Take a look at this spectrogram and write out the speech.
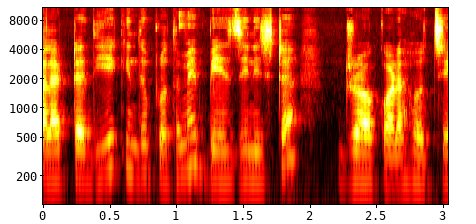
কালারটা দিয়ে কিন্তু প্রথমে বেস জিনিসটা ড্র করা হচ্ছে।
